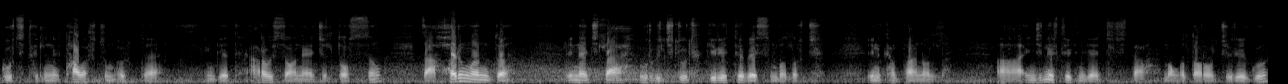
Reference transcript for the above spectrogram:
гүйцэтгэл нэг 5 орчим хувьтай ингээд 19 оны ажил дууссан. За 20 онд энэ ажлаа үргэлжлүүлэх гэрээтэй байсан боловч энэ компани бол инженер техник ажилчдаа Монголд оруулж ирээгүй.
